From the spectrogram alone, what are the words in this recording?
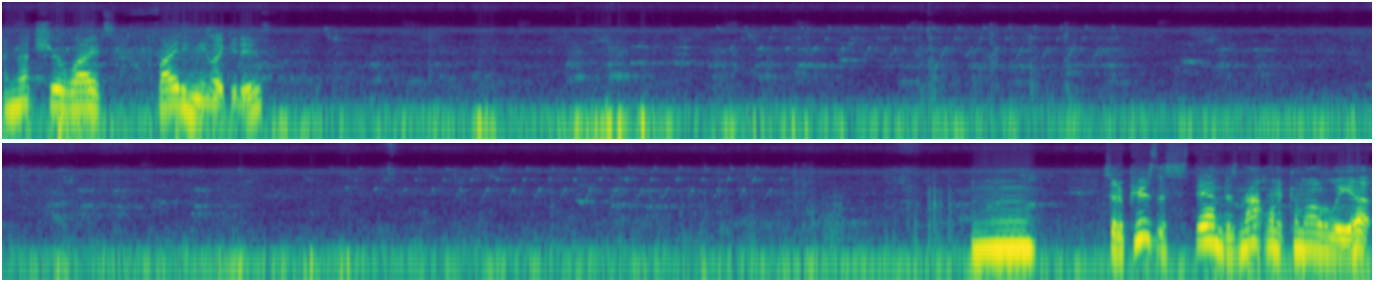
I'm not sure why it's fighting me like it is. So it appears the stem does not want to come all the way up.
